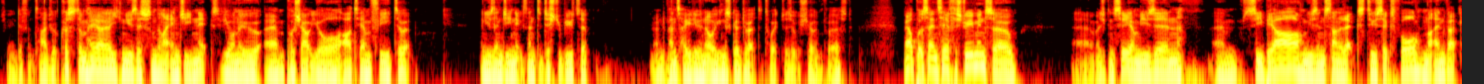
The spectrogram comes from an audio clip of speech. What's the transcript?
Showing different types. You've got custom here. You can use this for something like NGINX if you want to um, push out your RTM feed to it and use NGINX then to distribute it. And it depends how you're doing it, or you can just go direct to Twitch as it was shown first. My output settings here for streaming. So um, as you can see, I'm using um, CBR. I'm using standard X264, not NVENC.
